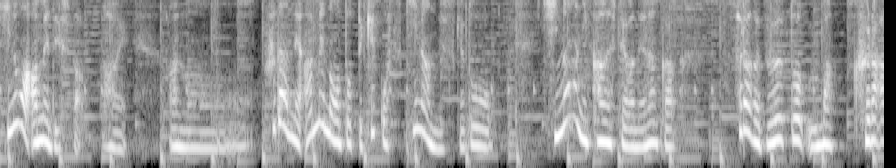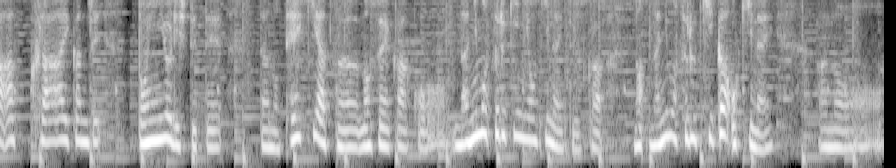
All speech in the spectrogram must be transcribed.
昨日は雨でした。はい。あのー、普段ね雨の音って結構好きなんですけど昨日に関してはねなんか空がずっと真っ暗暗い感じどんよりしててあの低気圧のせいかこう何もする気に起きないというか何もする気が起きない。あの、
